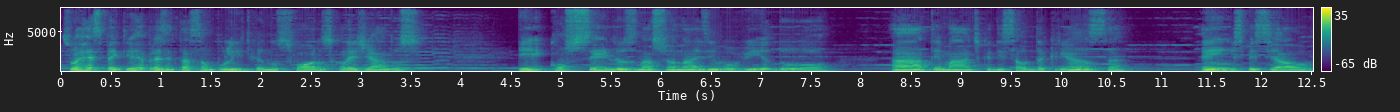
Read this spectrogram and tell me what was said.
sua respectiva representação política nos fóruns colegiados e conselhos nacionais envolvidos a temática de saúde da criança, em especial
